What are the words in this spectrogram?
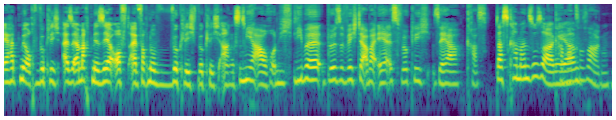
Er hat mir auch wirklich, also er macht mir sehr oft einfach nur wirklich, wirklich Angst. Mir auch. Und ich liebe Bösewichte, aber er ist wirklich sehr krass. Das kann man so sagen, Kann ja. man so sagen.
